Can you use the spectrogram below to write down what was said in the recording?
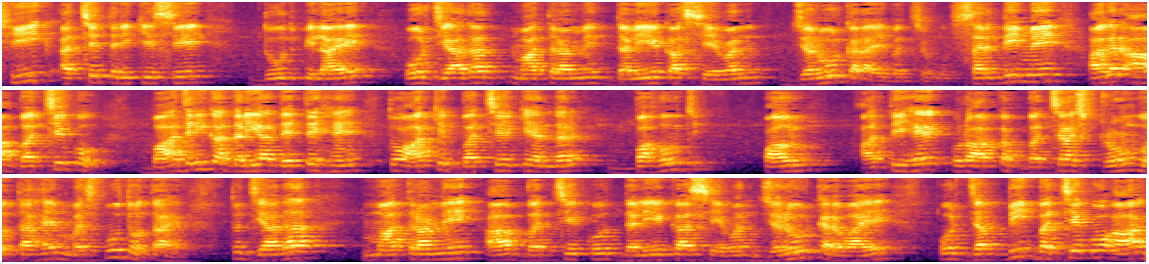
ठीक अच्छे तरीके से दूध पिलाए और ज़्यादा मात्रा में दलिए का सेवन ज़रूर कराए बच्चों को। सर्दी में अगर आप बच्चे को बाजरी का दलिया देते हैं तो आपके बच्चे के अंदर बहुत पावर आती है और आपका बच्चा स्ट्रोंग होता है, मज़बूत होता है तो ज़्यादा मात्रा में आप बच्चे को दलिए का सेवन ज़रूर करवाए और जब भी बच्चे को आग,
